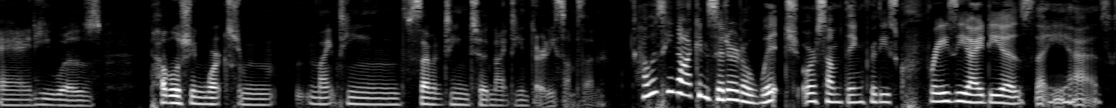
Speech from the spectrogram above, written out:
and he was publishing works from 1917 to 1930 something. How is he not considered a witch or something for these crazy ideas that he has?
